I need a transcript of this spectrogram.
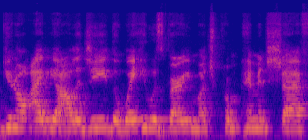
you know, ideology. The way he was very much prom- him and Chef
